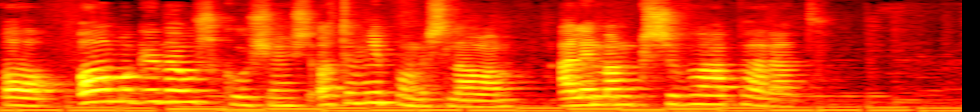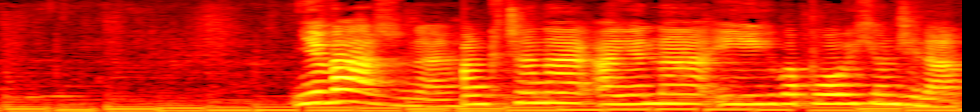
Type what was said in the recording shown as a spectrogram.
O, o, mogę na łóżku usiąść. O tym nie pomyślałam. Ale mam krzywy aparat. Nieważne. Bangchana, Ayena i chyba połowy Hyunjina.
